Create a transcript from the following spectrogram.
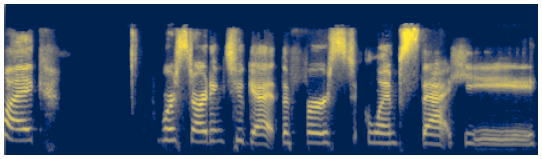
like we're starting to get the first glimpse that he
